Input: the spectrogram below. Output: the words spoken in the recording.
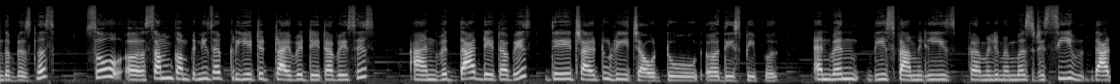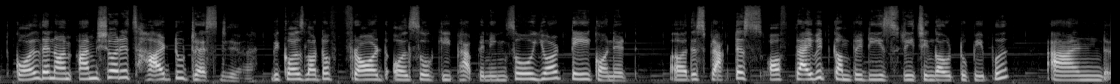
in the business. So uh, some companies have created private databases, and with that database, they try to reach out to uh, these people. And when these families, family members receive that call, then I'm, I'm sure it's hard to trust Yeah. because a lot of fraud also keep happening so your take on it uh, this practice of private companies reaching out to people and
